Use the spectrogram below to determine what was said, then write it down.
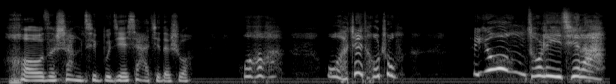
猴子上气不接下气地说：“我，我这头重，用足力气了。”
